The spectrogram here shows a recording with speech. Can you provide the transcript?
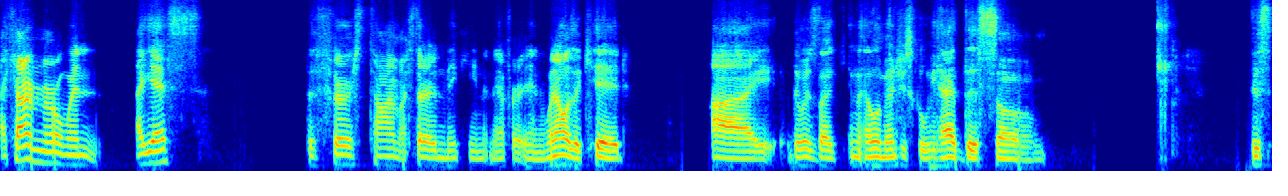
I can't remember when. I guess the first time I started making an effort, and when I was a kid, I there was like in elementary school we had this um this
